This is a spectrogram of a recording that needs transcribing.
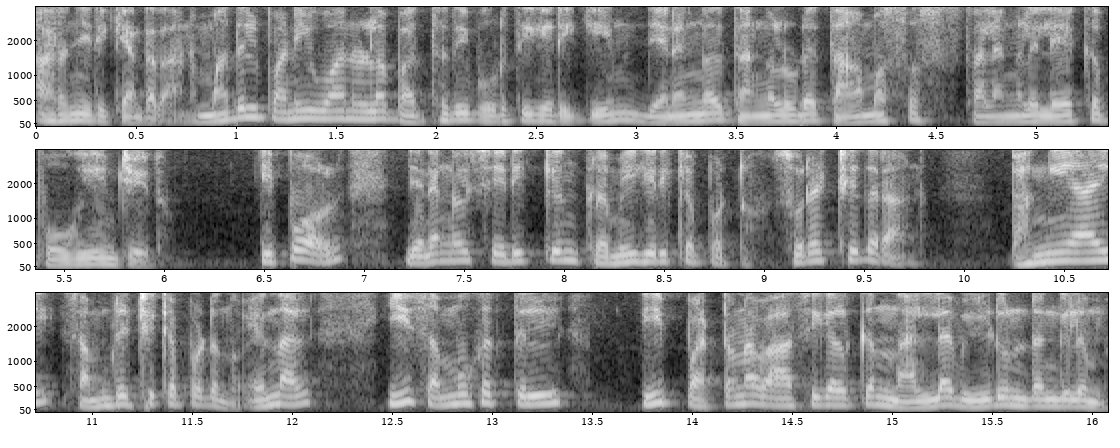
അറിഞ്ഞിരിക്കേണ്ടതാണ്. മതിൽ പണിയുവാനുള്ള പദ്ധതി പൂർത്തീകരിക്കുകയും ജനങ്ങൾ തങ്ങളുടെ താമസ സ്ഥലങ്ങളിലേക്ക് പോവുകയും ചെയ്തു. ഇപ്പോൾ ജനങ്ങൾ ശരിക്കും ക്രമീകരിക്കപ്പെട്ടു സുരക്ഷിതരാണ് ഭംഗിയായി സംരക്ഷിക്കപ്പെടുന്നു. എന്നാൽ ഈ സമൂഹത്തിൽ ഈ പട്ടണവാസികൾക്ക് നല്ല വീടുണ്ടെങ്കിലും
